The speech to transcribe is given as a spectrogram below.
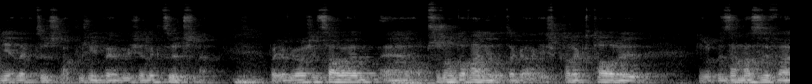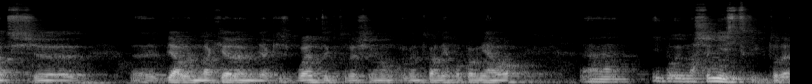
nie elektryczna. Później pojawiły się elektryczne. Pojawiło się całe e, oprzyrządowanie do tego, jakieś korektory, żeby zamazywać e, e, białym lakierem jakieś błędy, które się ewentualnie popełniało. I były maszynistki, które,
